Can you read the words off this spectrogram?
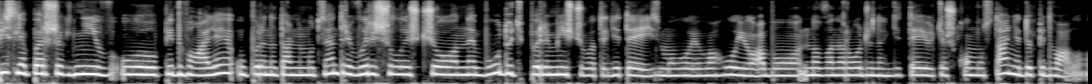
Після перших днів у підвалі у перинатальному центрі вирішили, що не будуть переміщувати дітей з малою вагою або новонароджених дітей у тяжкому стані до підвалу.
